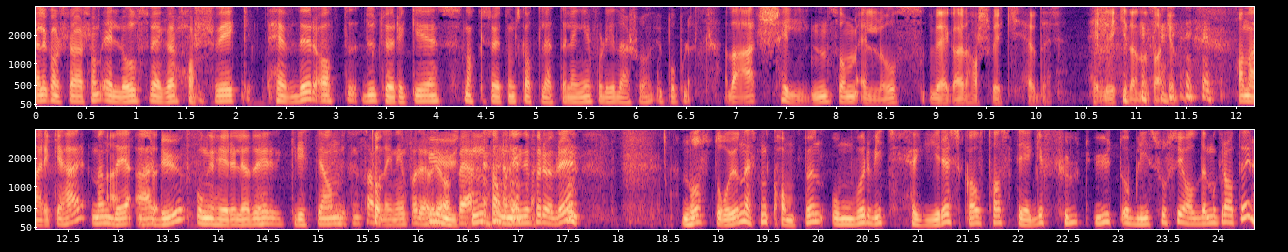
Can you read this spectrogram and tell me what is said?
Eller kanskje det er som LOs Vegard Harsvik hevder, at du tør ikke snakke så høyt om skattelette lenger fordi det er så upopulært? Det er sjelden som LOs Vegard Harsvik hevder. Heller ikke i denne saken. Han er ikke her, men det er du, unge Høyre-leder Christian Uten sammenligning for øvrig. Uten sammenligning for øvrig. Nå står jo nesten kampen om hvorvidt Høyre skal ta steget fullt ut og bli sosialdemokrater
